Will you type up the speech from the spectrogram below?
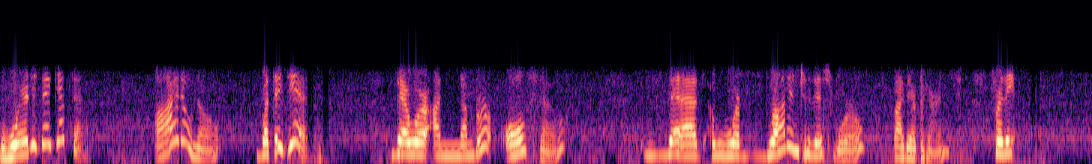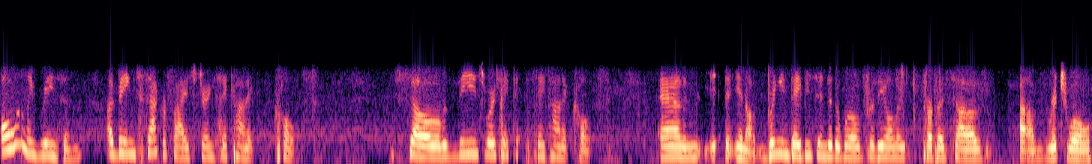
Where did they get that? I don't know, but they did. There were a number also that were brought into this world by their parents for the only reason of being sacrificed during satanic cults. So these were sat- satanic cults. And, you know, bringing babies into the world for the only purpose of, of ritual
